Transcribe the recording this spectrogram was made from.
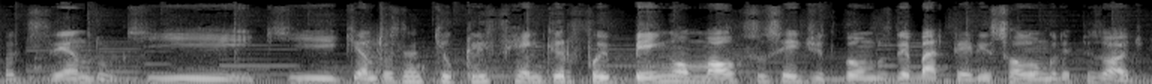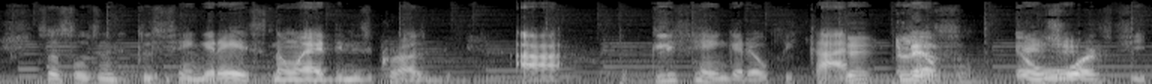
Tô dizendo que, que, que eu não tô dizendo que o cliffhanger foi bem ou mal sucedido. Vamos debater isso ao longo do episódio. Só estou dizendo que o cliffhanger é esse, não é Denise Crosby. A, cliffhanger é o Picard. Beleza. É, o, é o Worf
